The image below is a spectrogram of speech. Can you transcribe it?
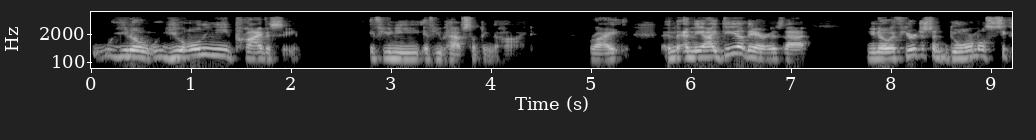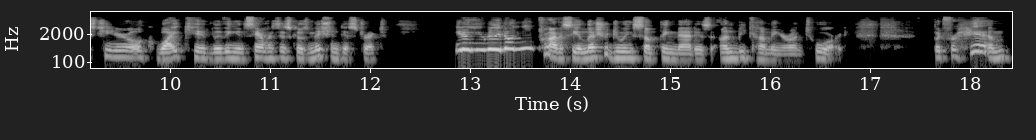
you know, you only need privacy if you need, if you have something to hide, right? And, and the idea there is that you know, if you're just a normal 16 year old white kid living in San Francisco's Mission District, you know, you really don't need privacy unless you're doing something that is unbecoming or untoward. But for him,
